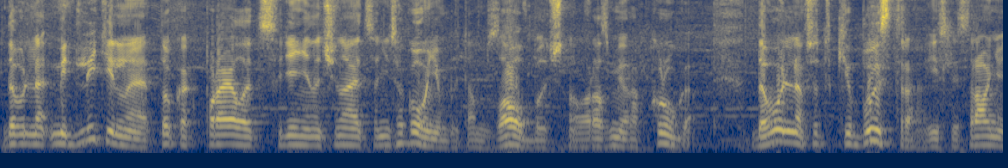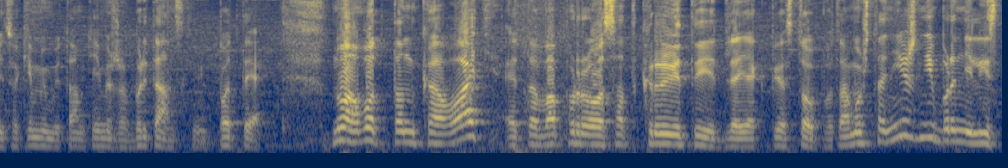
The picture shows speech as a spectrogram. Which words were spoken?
довольно медлительное, то, как правило, это сведение начинается не с какого-нибудь там заоблачного размера круга. Довольно все-таки быстро, если сравнивать с какими-нибудь там теми же британскими ПТ. Ну а вот танковать это вопрос открытый для Як-100, потому что нижний бронелист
